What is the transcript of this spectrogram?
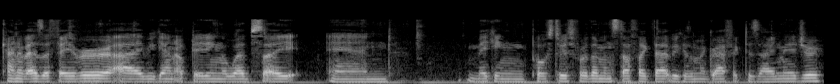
kind of as a favor, I began updating the website and making posters for them and stuff like that because I'm a graphic design major,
